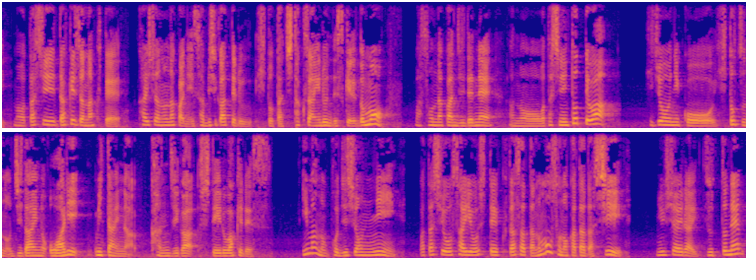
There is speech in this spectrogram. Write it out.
い、まあ、私だけじゃなくて会社の中に寂しがってる人たちたくさんいるんですけれどもまあ、そんな感じでね、あの、私にとっては、非常にこう、一つの時代の終わりみたいな感じがしているわけです。今のポジションに私を採用してくださったのもその方だし、入社以来ずっとね、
